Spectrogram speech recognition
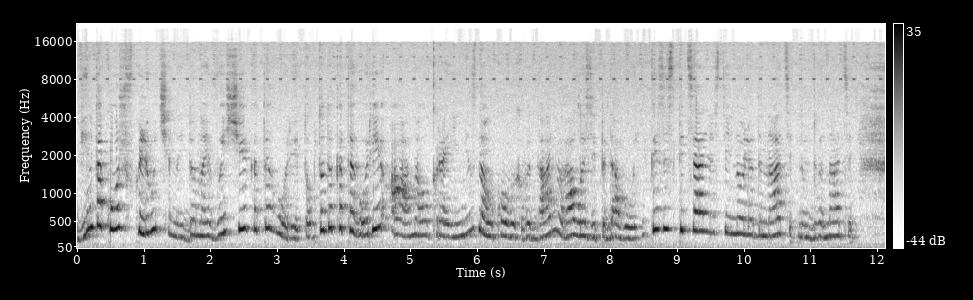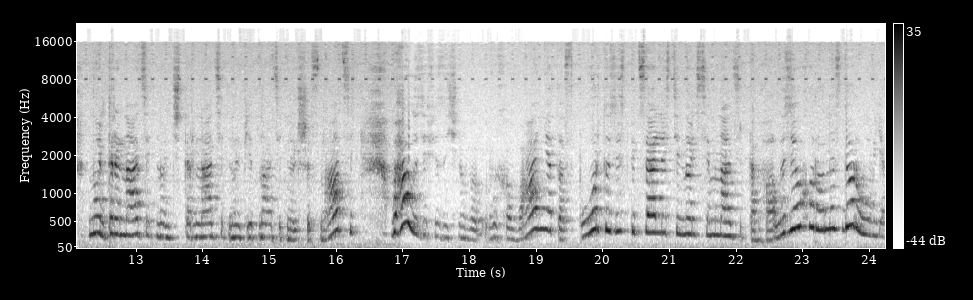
Він також включений до найвищої категорії, тобто до категорії А на Україні з наукових видань в галузі педагогіки зі спеціальності 011, 012, 013, 014, 015, 016, в галузі фізичного виховання та спорту зі спеціальності 017 та в галузі охорони здоров'я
